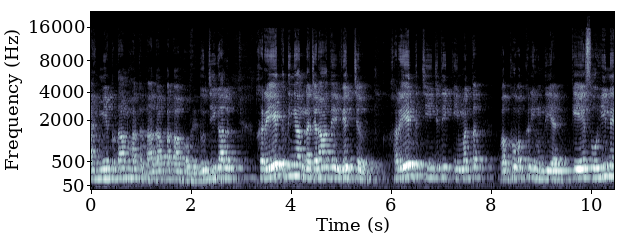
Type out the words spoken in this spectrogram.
ਅਹਿਮੀਅਤ ਦਾ, ਮਹੱਤਤਾ ਦਾ ਪਤਾ ਹੋਵੇ। ਦੂਜੀ ਗੱਲ, ਹਰੇਕ ਦੀਆਂ ਨਜ਼ਰਾਂ ਦੇ ਵਿੱਚ ਹਰੇਕ ਚੀਜ਼ ਦੀ ਕੀਮਤ ਵੱਖੋ ਵੱਖਰੀ ਹੁੰਦੀ ਹੈ। ਕੇਸ ਉਹੀ ਨੇ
